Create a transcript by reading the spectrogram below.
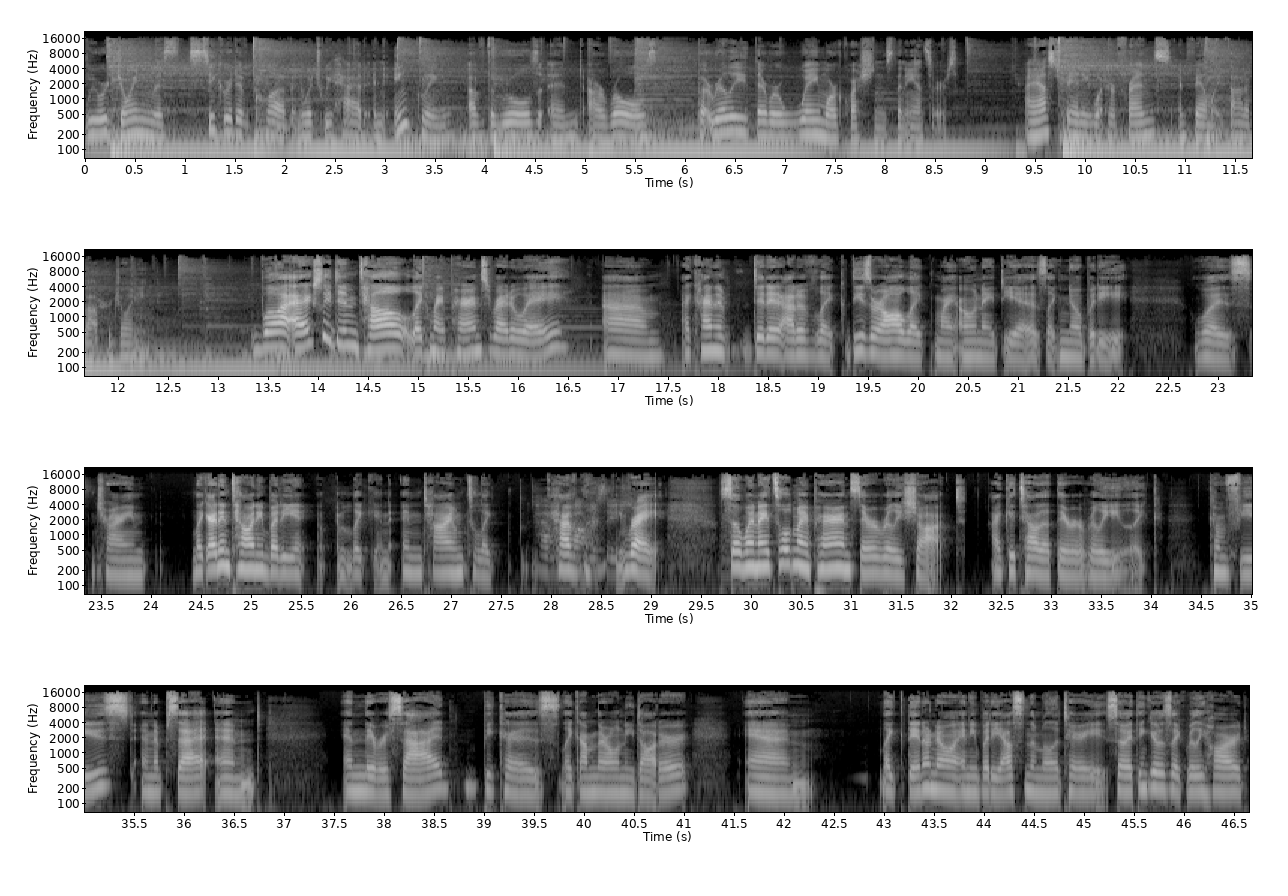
We were joining this secretive club in which we had an inkling of the rules and our roles, but really there were way more questions than answers. I asked Fanny what her friends and family thought about her joining. Well, I actually didn't tell like my parents right away. Um, I kind of did it out of like these are all like my own ideas. Like nobody was trying like I didn't tell anybody like in, in time to like have, have right. So when I told my parents, they were really shocked. I could tell that they were really like confused and upset and and they were sad because like I'm their only daughter and like they don't know anybody else in the military. So I think it was like really hard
